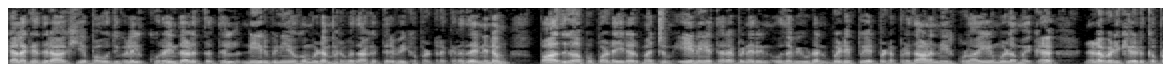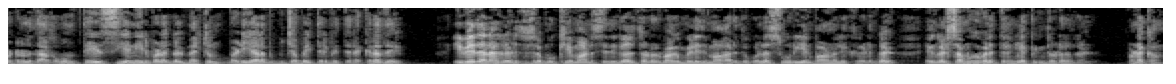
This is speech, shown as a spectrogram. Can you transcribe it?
கலகெதிர் ஆகிய பகுதிகளில் குறைந்த அழுத்தத்தில் நீர் விநியோகம் இடம்பெறுவதாக தெரிவிக்கப்பட்டிருக்கிறது. எனினும் பாதுகாப்பு படையினர் மற்றும் ஏனைய தரப்பினரின் உதவியுடன் வெடிப்பு ஏற்பட்ட பிரதான நீர்க்குழாயை மீளமைக்க நடவடிக்கை எடுக்கப்பட்டுள்ளதாகவும் தேசிய நீர்வளங்கள் மற்றும் வடியாளமைப்பு சபை தெரிவித்திருக்கிறது. இவைதான் நாங்கள் எடுத்து சில முக்கியமான செய்திகள். தொடர்பாக எளிதமாக அறிந்து கொள்ள சூரியன் வானொலி கேடுங்கள் எங்கள் சமூக வலைத்தளங்களை பின்தொடருங்கள். வணக்கம்.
